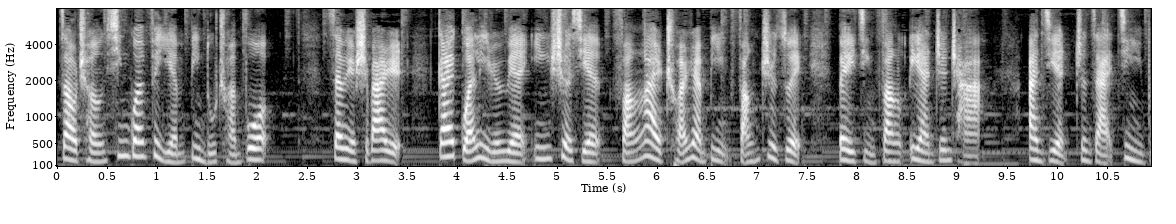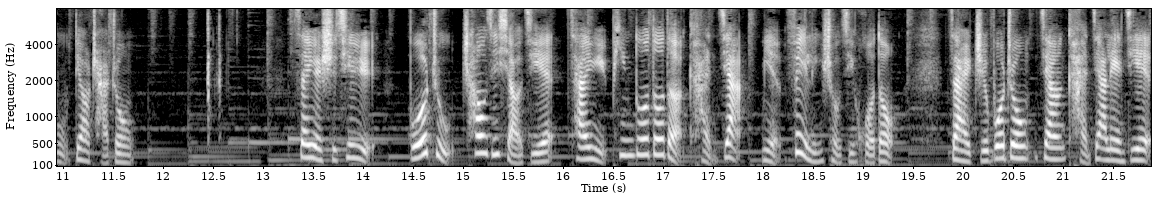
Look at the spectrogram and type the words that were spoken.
造成新冠肺炎病毒传播。三月十八日，该管理人员因涉嫌妨碍传染病防治罪被警方立案侦查，案件正在进一步调查中。三月十七日。博主超级小杰参与拼多多的砍价免费领手机活动，在直播中将砍价链接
